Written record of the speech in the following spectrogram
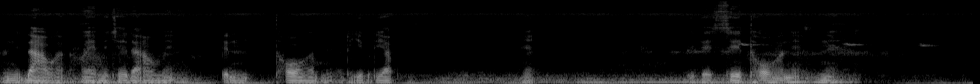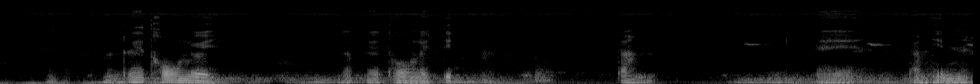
อันนี้ดาวครับไม่ใช่ดาวไม่เป็นทองครับเนี่ยริบระยับเนี่ยมีแต่เศษทองอันนี่ยเนี่ยเนี่ยเหมือนแร่ทองเลย แร่ทองเลยติดตามตามหินนะ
